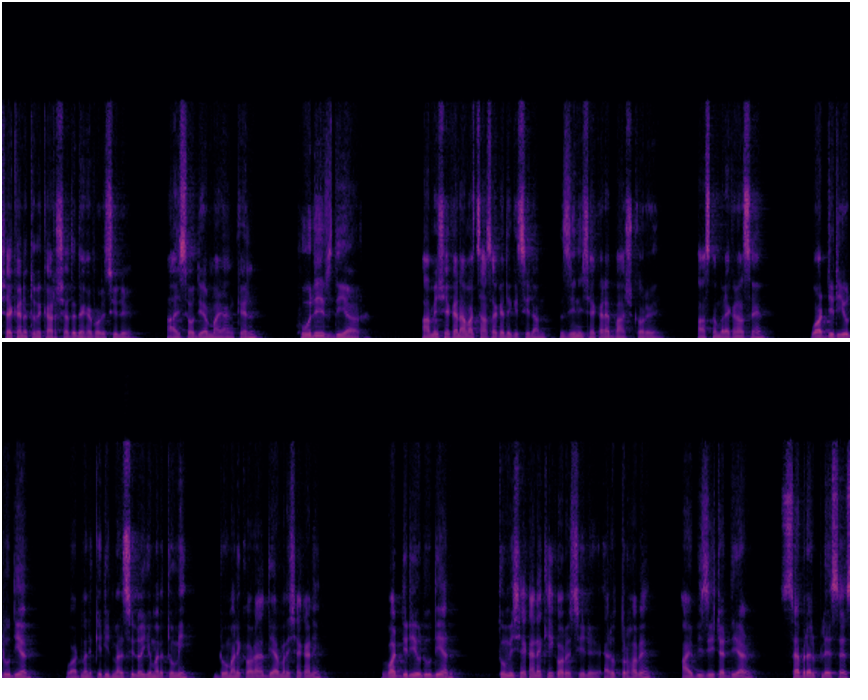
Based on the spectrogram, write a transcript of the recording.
সেখানে তুমি কার সাথে দেখা করেছিলে? আই স দিয়ার মাই আঙ্কেল হু লিভস দিয়ার আমি সেখানে আমার চাচাকে দেখেছিলাম, যিনি সেখানে বাস করে। পাঁচ নম্বর এখানে আছে what did you do there what মানে কি ডিড মানে ছিল? ইউ মানে তুমি? ডু মানে করা? দেয়ার মানে সেখানে? হোয়াট ডিড ইউ ডু দিয়ার তুমি সেখানে কি করেছিলে? এর উত্তর হবে I visited there several places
